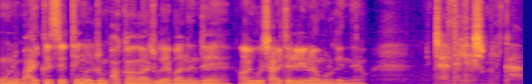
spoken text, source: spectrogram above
오늘 마이크 세팅을 좀 바꿔가지고 해봤는데 아 이거 잘 들리나 모르겠네요. 잘 들리십니까?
